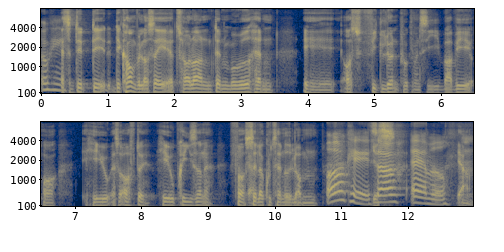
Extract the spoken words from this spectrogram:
Okay. Altså det, det, det kom vel også af, at tolleren, den måde han øh, også fik løn på, kan man sige, var ved at hæve, altså ofte hæve priserne, for ja. selv at kunne tage noget i lommen. Okay, yes. så Yes. er jeg med. Ja. Mm.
